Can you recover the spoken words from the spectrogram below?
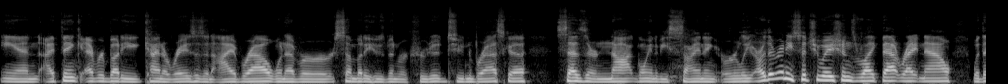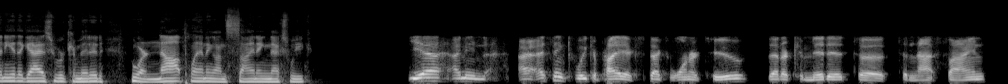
and I think everybody kind of raises an eyebrow whenever somebody who's been recruited to Nebraska says they're not going to be signing early. Are there any situations like that right now with any of the guys who are committed who are not planning on signing next week? Yeah, I mean, I think we could probably expect one or two that are committed to to not sign.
